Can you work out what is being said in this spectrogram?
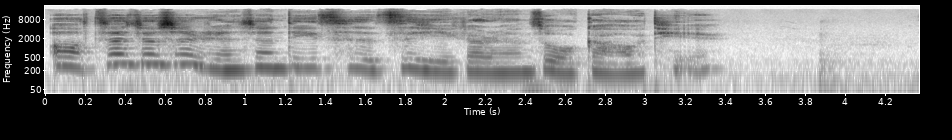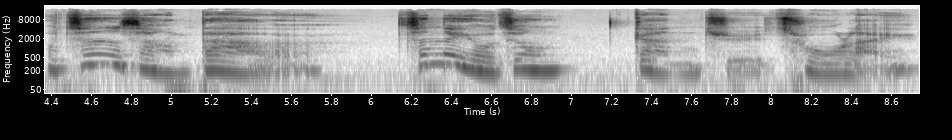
哦，这就是人生第一次自己一个人坐高铁。我真的长大了，真的有这种感觉出来。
